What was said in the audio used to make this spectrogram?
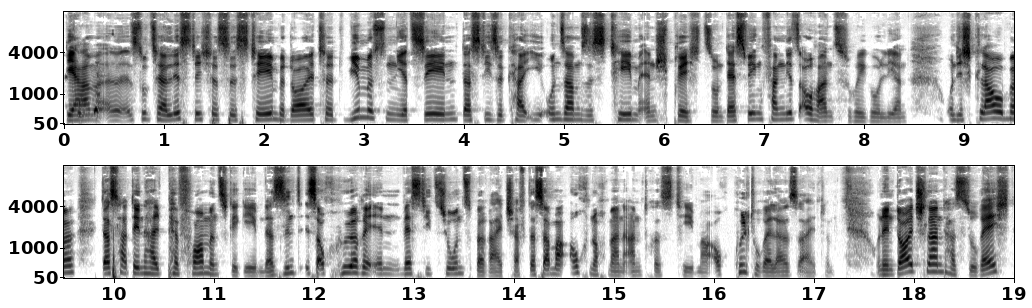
wir haben äh, sozialistisches System bedeutet, wir müssen jetzt sehen, dass diese KI unserem System entspricht. So, und deswegen fangen die jetzt auch an zu regulieren. Und ich glaube, das hat denen halt Performance gegeben. Da sind, ist auch höhere Investitionsbereitschaft. Das ist aber auch nochmal ein anderes Thema, auch kultureller Seite. Und in Deutschland hast du recht,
